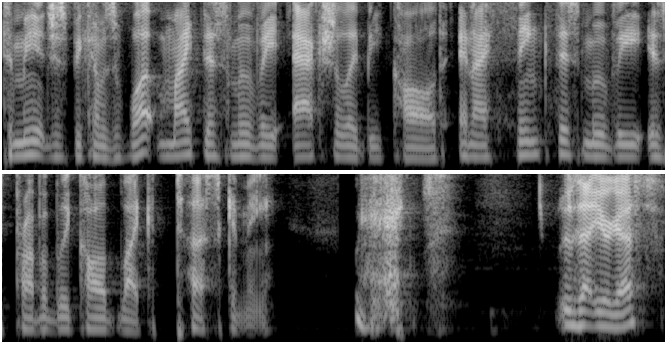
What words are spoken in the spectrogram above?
to me it just becomes what might this movie actually be called? And I think this movie is probably called like Tuscany. Is that your guess?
